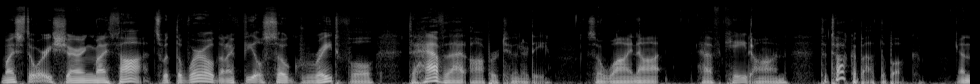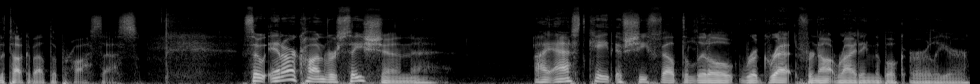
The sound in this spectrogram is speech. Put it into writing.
my story, sharing my thoughts with the world. And I feel so grateful to have that opportunity. So why not have Kate on to talk about the book and to talk about the process? So in our conversation, I asked Kate if she felt a little regret for not writing the book earlier.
